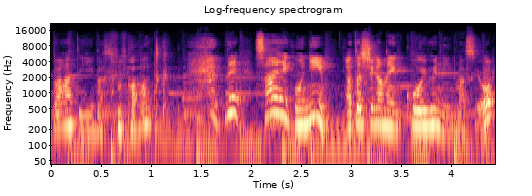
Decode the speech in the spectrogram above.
バーって言います。バーとか。で、最後に私がね、こういう風に言いますよ。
